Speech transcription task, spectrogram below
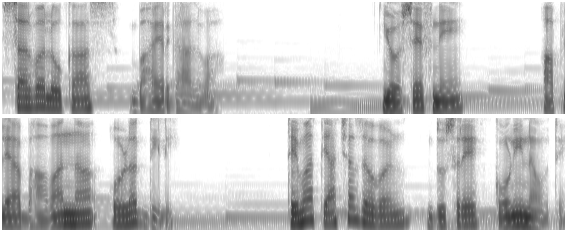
सर्व लोकास बाहेर घालवा. योसेफने आपल्या भावांना ओळख दिली. तेव्हा त्याच्याजवळ दुसरे कोणी नव्हते.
